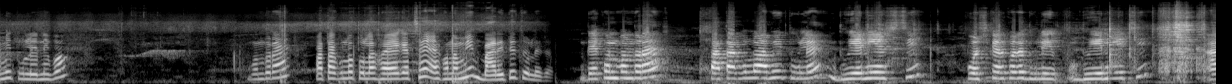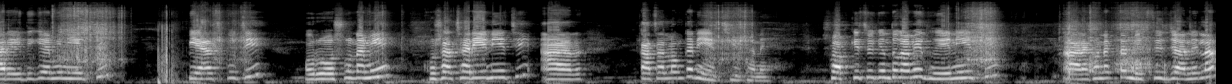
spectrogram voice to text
আমি তুলে নেব। বন্ধুরা, পাতাগুলো তোলা হয়ে গেছে, এখন আমি বাড়িতে চলে যাব। দেখুন বন্ধুরা, পাতাগুলো আমি তুলে ধুয়ে নিয়ে এসেছি। পরিষ্কার করে ধুলে, ধুয়ে নিয়েছি। আর এইদিকে আমি নিয়েছি পেঁয়াজ কুচি, রসুন আমি খোসা ছাড়িয়ে নিয়েছি আর কাঁচা লঙ্কা নিয়েছি এখানে। সব কিছু কিন্তু আমি ধুয়ে নিয়েছি। আর এখন একটা মিক্সির জার নিলাম।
